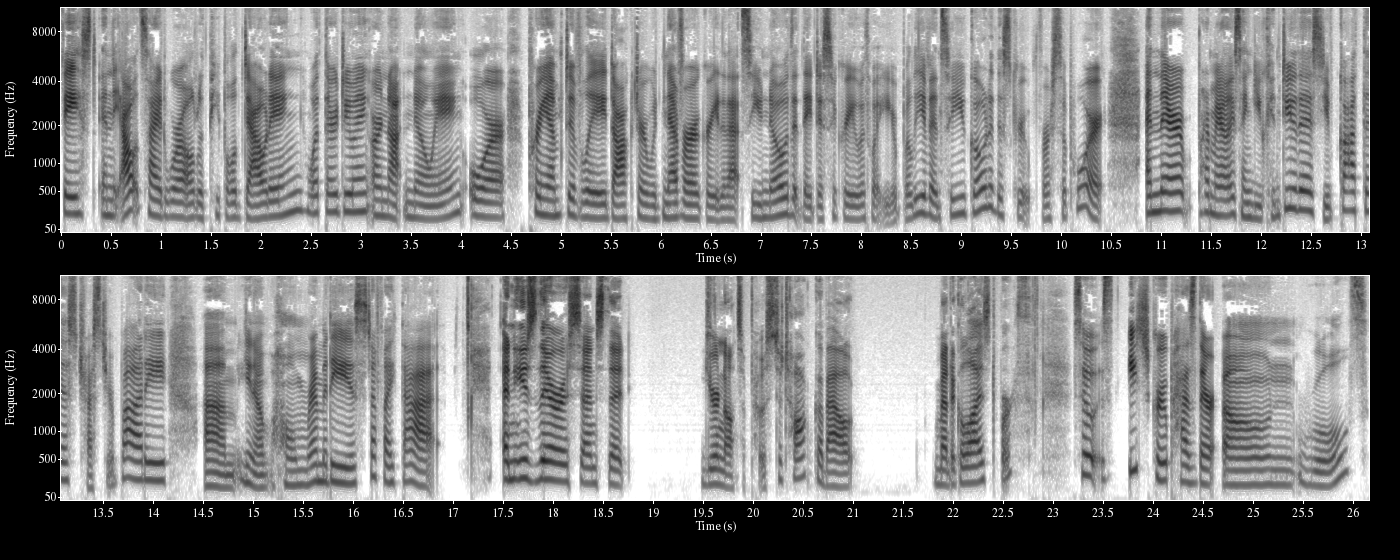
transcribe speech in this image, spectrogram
faced in the outside world with people doubting what they're doing or not knowing, or preemptively, doctor would never agree to that. So you know that they disagree with what you believe in. So you go to this group for support. And they're primarily saying, you can do this, you've got this, trust your body, um, you know, home remedies, stuff like that. And is there a sense that you're not supposed to talk about medicalized birth? So each group has their own rules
